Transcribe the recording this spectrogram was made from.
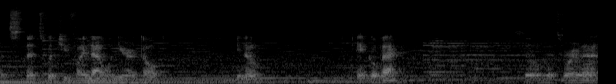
That's that's what you find out when you're an adult. You know, can't go back. So that's where I'm at.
